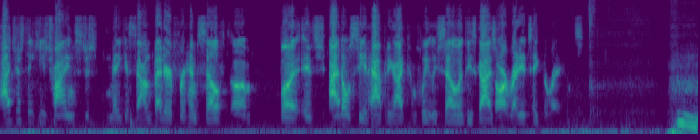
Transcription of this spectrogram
I just think he's trying to just make it sound better for himself. Um, but it's I don't see it happening. I completely sell it. These guys aren't ready to take the reins. Hmm.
